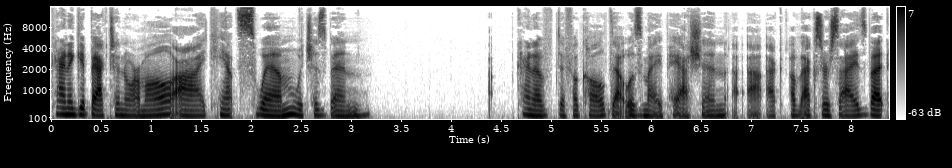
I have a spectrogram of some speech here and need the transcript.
kind of get back to normal. Uh, I can't swim, which has been kind of difficult. That was my passion uh, of exercise, but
